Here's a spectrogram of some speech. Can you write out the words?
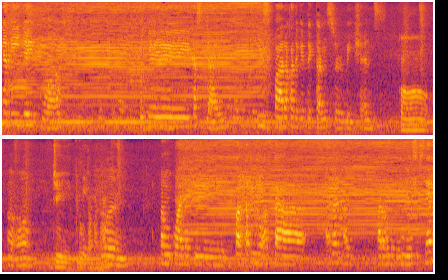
Nga DJ ko ah, DJ Kasjay, is para kadagiti cancer patients. Oh, Oo. J glutamanang. Yun. Pangkwala ti patapno ang ka aran ang parang sa immune system.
